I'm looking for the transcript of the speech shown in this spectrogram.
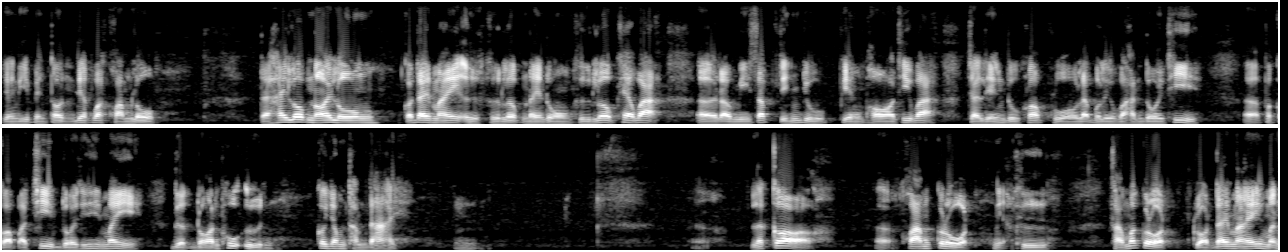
อย่างนี้เป็นต้นเรียกว่าความโลภแต่ให้โลภน้อยลงก็ได้ไหมเออคือโลภน้อยลงคือโลภแค่ว่า เออเรามีทรัพย์สินอยู่เพียงพอที่ว่าจะเลี้ยงดูครอบครัวและบริวารโดยที่ประกอบอาชีพโดยที่ไม่เดือดร้อนผู้อื่นก็ย่อมทำได้ แล้วก็ความโกรธเนี่ยคือถามว่าโกรธโกรธได้ไหมมัน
